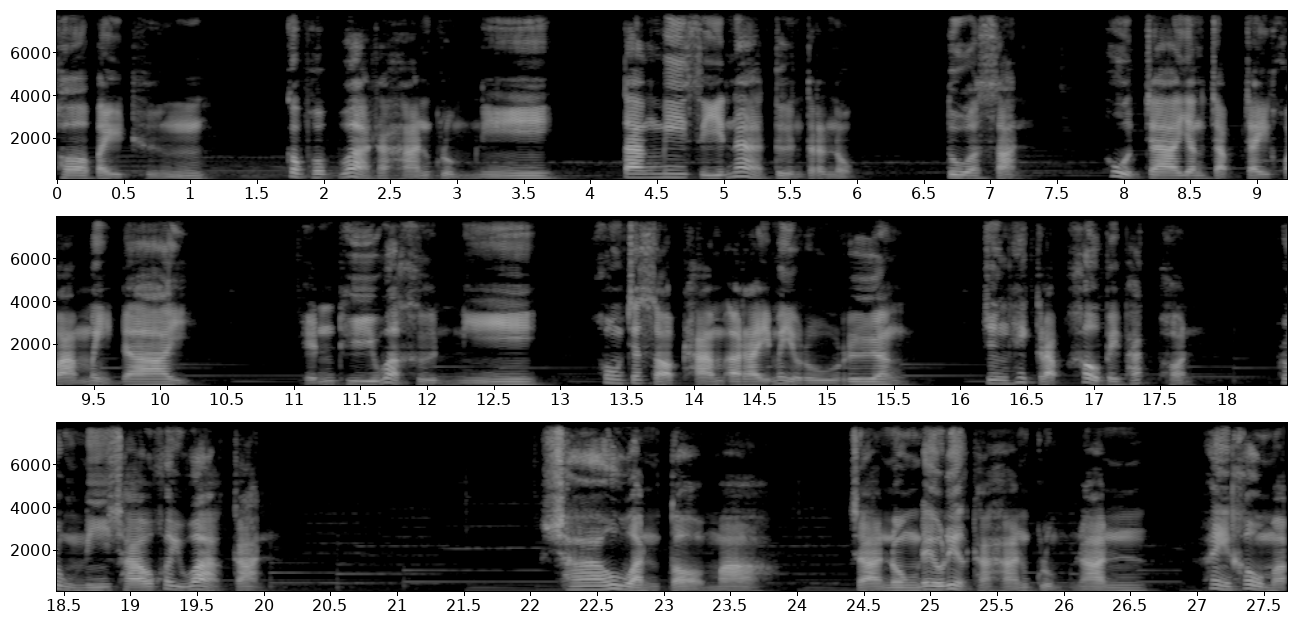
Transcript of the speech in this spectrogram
พอไปถึง ก็พบว่าทหารกลุ่มนี้ ต่างมีสีหน้าตื่นตระหนก ตัวสั่น พูดจายังจับใจความไม่ได้ เห็นทีว่าคืนนี้ คงจะสอบถามอะไรไม่รู้เรื่อง จึงให้กลับเข้าไปพักผ่อน พรุ่งนี้เช้าค่อยว่ากัน เช้าวันต่อมาจ่านงได้เรียกทหารกลุ่มนั้น ให้เข้ามา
